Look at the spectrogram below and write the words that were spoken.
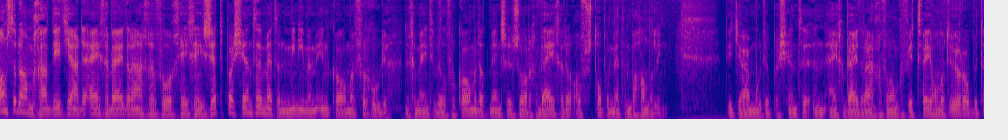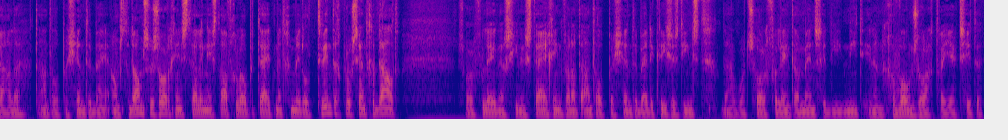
Amsterdam gaat dit jaar de eigen bijdrage voor GGZ-patiënten met een minimuminkomen vergoeden. De gemeente wil voorkomen dat mensen zorg weigeren of stoppen met een behandeling. Dit jaar moeten patiënten een eigen bijdrage van ongeveer 200 euro betalen. Het aantal patiënten bij Amsterdamse zorginstellingen is de afgelopen tijd met gemiddeld 20% gedaald. Zorgverleners zien een stijging van het aantal patiënten bij de crisisdienst. Daar wordt zorg verleend aan mensen die niet in een gewoon zorgtraject zitten.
